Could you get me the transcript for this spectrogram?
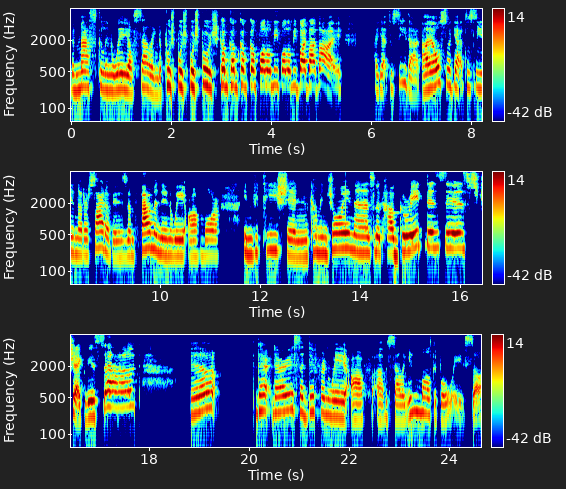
the masculine way of selling, the push, push, push, push, come, come, come, come, follow me, follow me, bye, bye, bye. I get to see that. I also get to see another side of it is the feminine way of more invitation. Come and join us. Look how great this is. Check this out. You know, there there is a different way of um, selling in multiple ways. So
